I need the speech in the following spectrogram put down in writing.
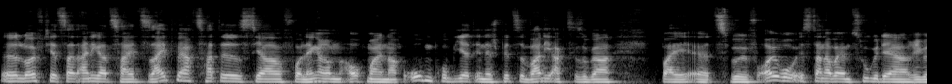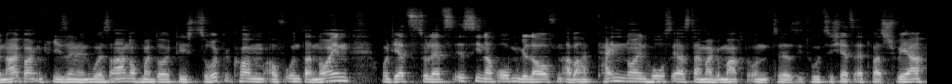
äh, läuft jetzt seit einiger Zeit seitwärts, hatte es ja vor längerem auch mal nach oben probiert. In der Spitze war die Aktie sogar bei äh, 12 Euro, ist dann aber im Zuge der Regionalbankenkrise in den USA nochmal deutlich zurückgekommen auf unter 9 und jetzt zuletzt ist sie nach oben gelaufen, aber hat keinen neuen Hochs erst einmal gemacht und äh, sie tut sich jetzt etwas schwer.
